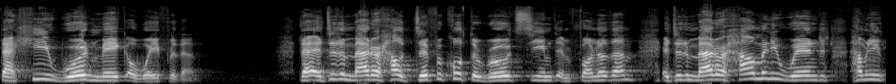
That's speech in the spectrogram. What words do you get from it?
that He would make a way for them. That it didn't matter how difficult the road seemed in front of them. It didn't matter how many wind, how many,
